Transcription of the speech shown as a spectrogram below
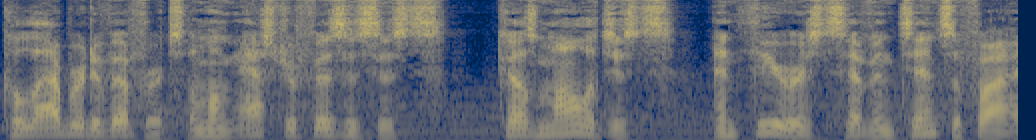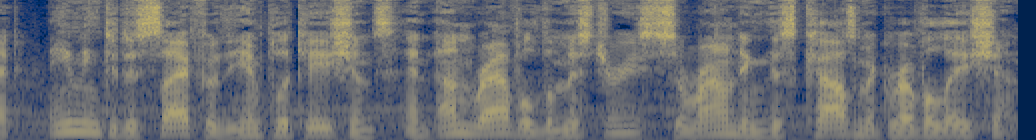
Collaborative efforts among astrophysicists, Cosmologists and theorists have intensified, aiming to decipher the implications and unravel the mysteries surrounding this cosmic revelation.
